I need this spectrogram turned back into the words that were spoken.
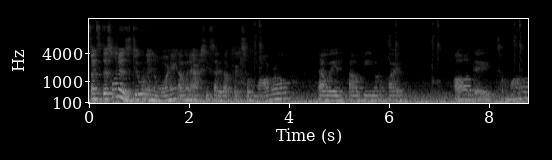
Since this one is due in the morning, I'm gonna actually set it up for tomorrow. That way I'll be notified all day tomorrow.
